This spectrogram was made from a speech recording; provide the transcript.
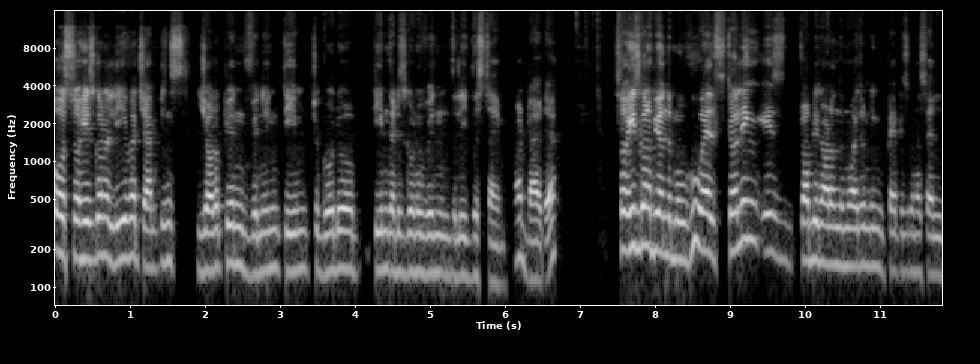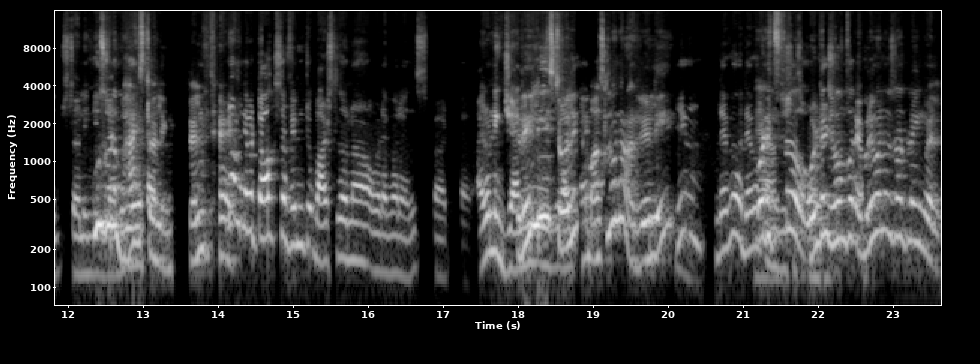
oh, so he's going to leave a Champions European winning team to go to a team that is going to win the league this time. Not bad, yeah. So he's going to be on the move. Who else? Sterling is probably not on the move. I don't think Pep is going to sell Sterling. Who's going to buy Sterling? Tell me that. No, I mean, there were talks of him to Barcelona or whatever else, but uh, I don't think January. really, is the right Sterling, time. Barcelona, really? Yeah, they were. They were. But Yeah. it's the old age home for everyone who's not playing well.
